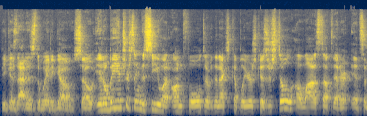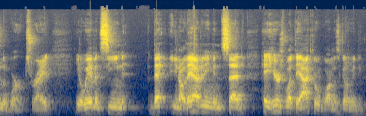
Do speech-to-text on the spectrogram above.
because that is the way to go. So, it'll be interesting to see what unfolds over the next couple of years because there's still a lot of stuff that are it's in the works, right? You know, we haven't seen that. You know, they haven't even said, "Hey, here's what the Acura one is going to be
